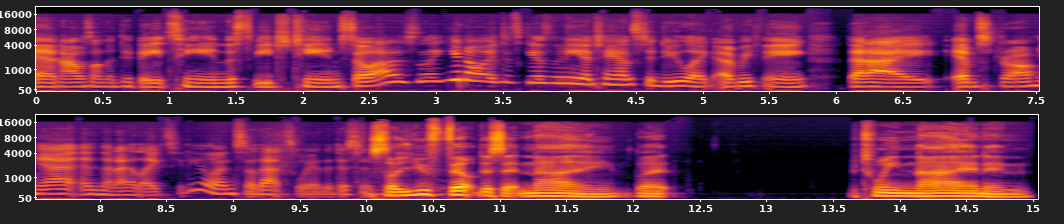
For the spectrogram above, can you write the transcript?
and I was on the debate team, the speech team. So I was like, you know, it just gives me a chance to do like everything that I am strong at and that I like to do. And so that's where the decision. So you felt this at nine, but between nine and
